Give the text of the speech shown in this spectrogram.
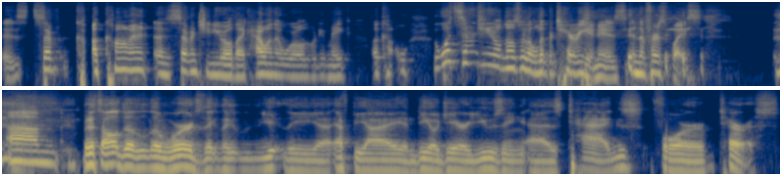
it- a comment, a 17 year old, like how in the world would he make a what 17 year old knows what a libertarian is in the first place? Um, But it's all the, the words that the, the uh, FBI and DOJ are using as tags for terrorists,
